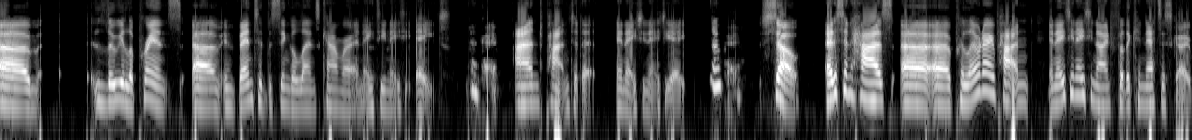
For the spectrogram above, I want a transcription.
um, Louis Le Prince um, invented the single lens camera in 1888 Okay. and patented it in 1888. Okay. So Edison has a, a preliminary patent in 1889 for the kinetoscope,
